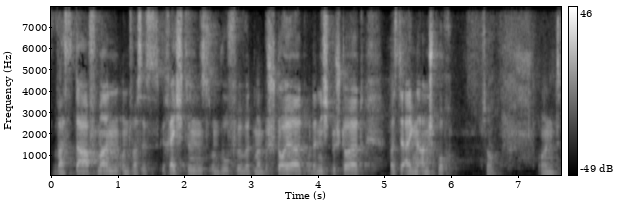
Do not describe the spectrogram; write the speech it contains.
was darf man und was ist rechtens und wofür wird man besteuert oder nicht besteuert, was ist der eigene Anspruch. So. Und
